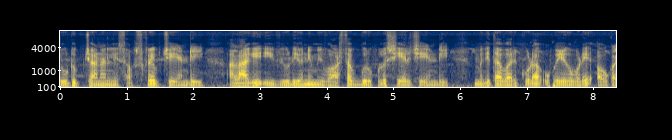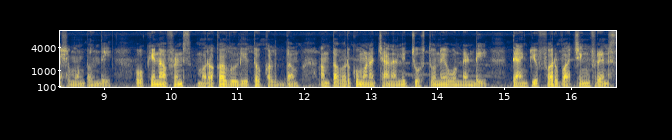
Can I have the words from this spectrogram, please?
యూట్యూబ్ ఛానల్ని సబ్స్క్రైబ్ చేయండి. అలాగే ఈ వీడియోని మీ వాట్సాప్ గ్రూపులో షేర్ చేయండి. మిగతా వారికి కూడా ఉపయోగపడే అవకాశం ఉంటుంది. ఓకేనా ఫ్రెండ్స్? మరొక వీడియోతో కలుద్దాం. అంతవరకు మన ఛానల్ని చూస్తూనే ఉండండి. Thank you for watching friends.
